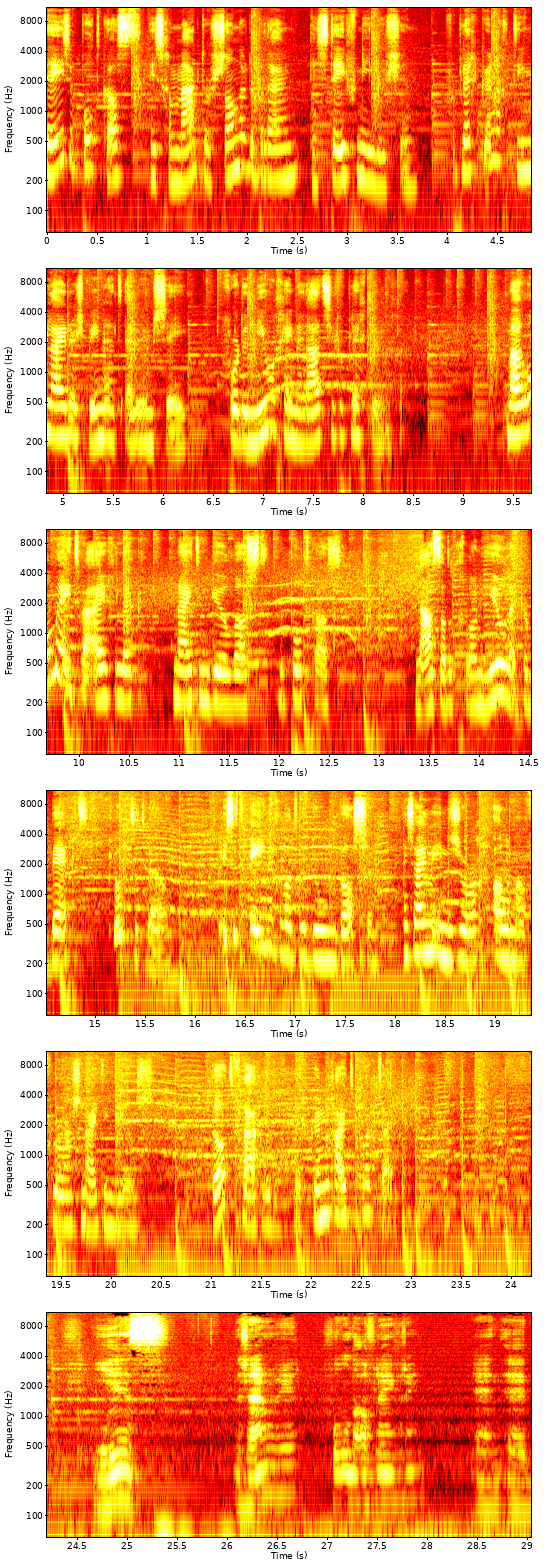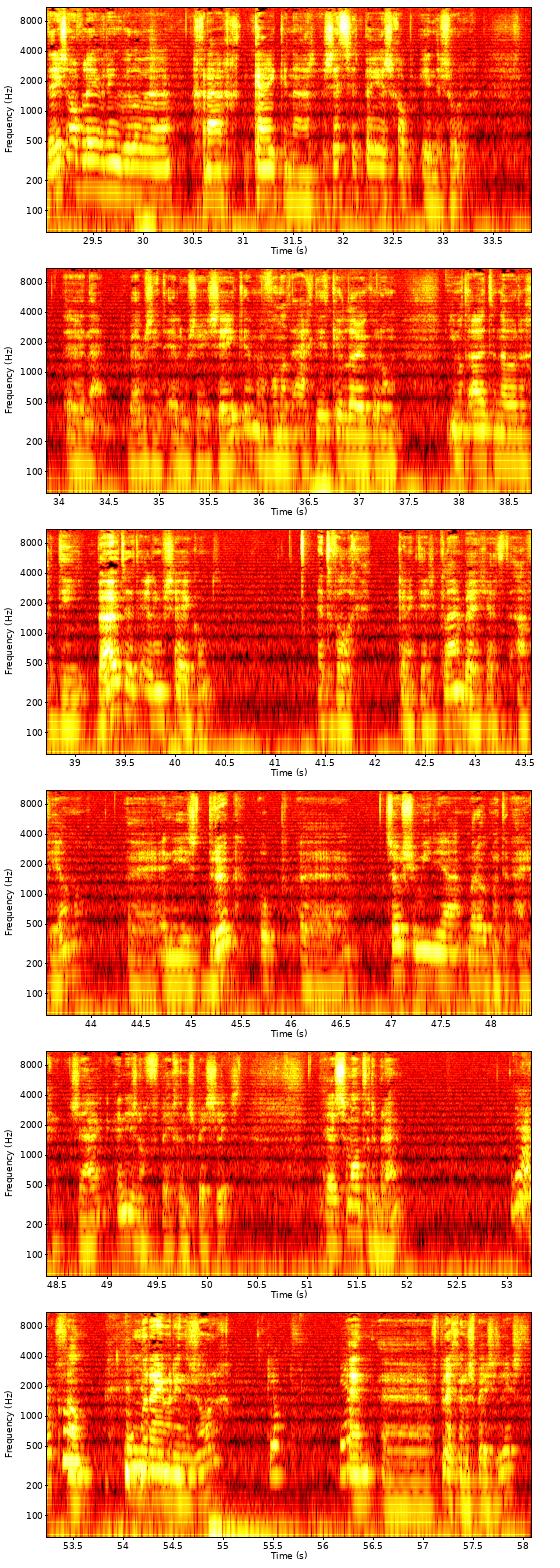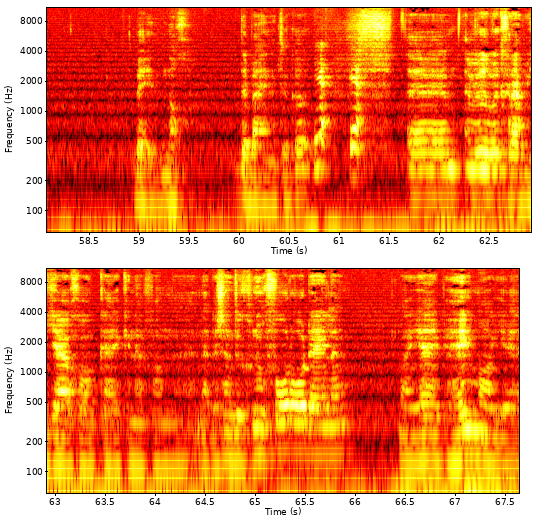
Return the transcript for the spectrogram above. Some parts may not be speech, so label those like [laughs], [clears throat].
Deze podcast is gemaakt door Sander de Bruin en Stephanie Lucien, verpleegkundig teamleiders binnen het LUMC, voor de nieuwe generatie verpleegkundigen. Waarom heten we eigenlijk Nightingale Was, de podcast? Naast dat het gewoon heel lekker bekt, klopt het wel. Is het enige wat we doen wassen en zijn we in de zorg allemaal Florence Nightingales? Dat vragen we de verpleegkundige uit de praktijk. Yes, daar zijn we weer. Volgende aflevering. En uh, deze aflevering willen we graag kijken naar ZZP'erschap in de zorg. Uh, nou, we hebben ze in het LMC zeker, maar we vonden het eigenlijk dit keer leuker om iemand uit te nodigen die buiten het LMC komt. En toevallig ken ik deze een klein beetje uit het AVL nog. Uh, en die is druk op social media, maar ook met haar eigen zaak. En is nog verpleegkundige specialist. Samantha de Bruin. Ja, cool. Van ondernemer in de zorg. Klopt. Ja. En verpleegkundige specialist ben je nog erbij natuurlijk ook. Ja, ja. Uh, en we willen graag met jou gewoon kijken naar van... Uh, nou, er zijn natuurlijk genoeg vooroordelen. Maar jij hebt helemaal je,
